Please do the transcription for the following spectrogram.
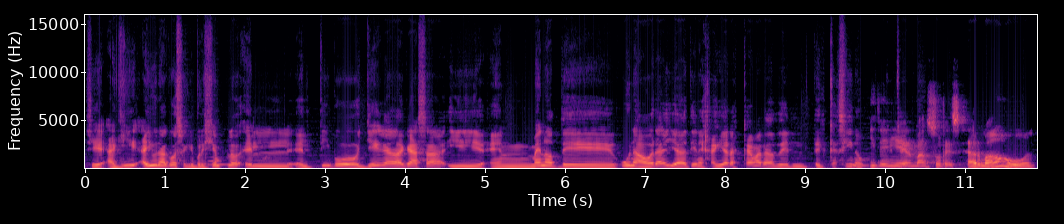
Sí, aquí hay una cosa que, por ejemplo, el, el tipo llega a la casa y en menos de una hora ya tiene hackeadas las cámaras del, del casino. Y tenía ¿cachai? el manso PC armado, weón.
